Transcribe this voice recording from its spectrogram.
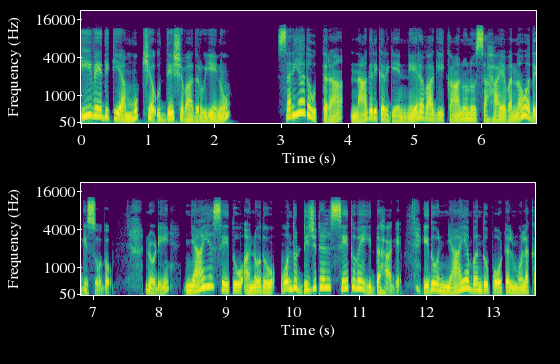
ಈ ವೇದಿಕೆಯ ಮುಖ್ಯ ಉದ್ದೇಶವಾದರೂ ಏನು? ಸರಿಯಾದ ಉತ್ತರ ನಾಗರಿಕರಿಗೆ ನೇರವಾಗಿ ಕಾನೂನು ಸಹಾಯವನ್ನು ಒದಗಿಸೋದು. ನೋಡಿ, ನ್ಯಾಯ ಸೇತು ಅನ್ನೋದು ಒಂದು ಡಿಜಿಟಲ್ ಸೇತುವೆ ಇದ್ದ ಹಾಗೆ. ಇದು ನ್ಯಾಯಬಂಧು ಪೋರ್ಟಲ್ ಮೂಲಕ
